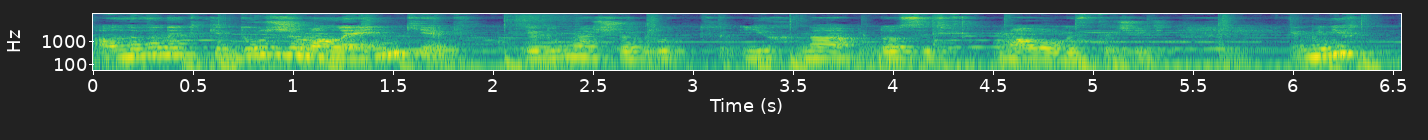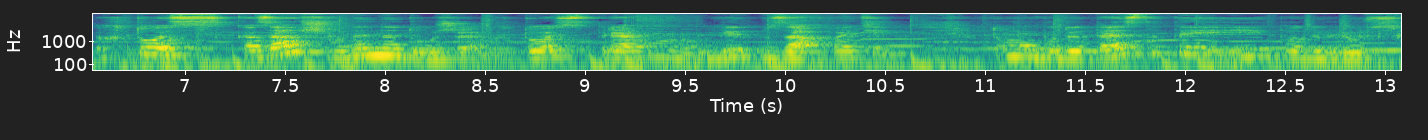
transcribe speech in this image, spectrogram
Але вони такі дуже маленькі. Я думаю, що тут їх на досить мало вистачить. І мені хтось сказав, що вони не дуже, хтось прям в захваті. Тому буду тестити і подивлюсь,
